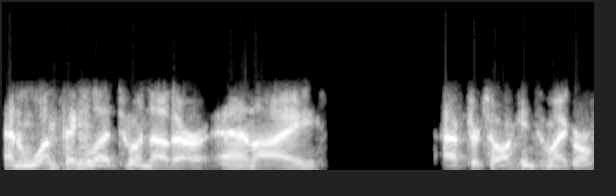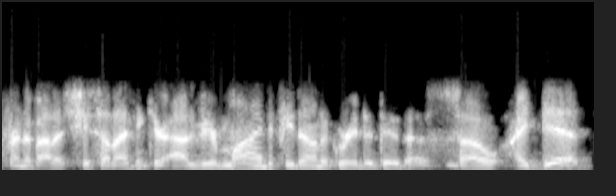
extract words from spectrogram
And one thing led to another. And I, after talking to my girlfriend about it, she said, I think you're out of your mind if you don't agree to do this. Mm-hmm. So I did.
